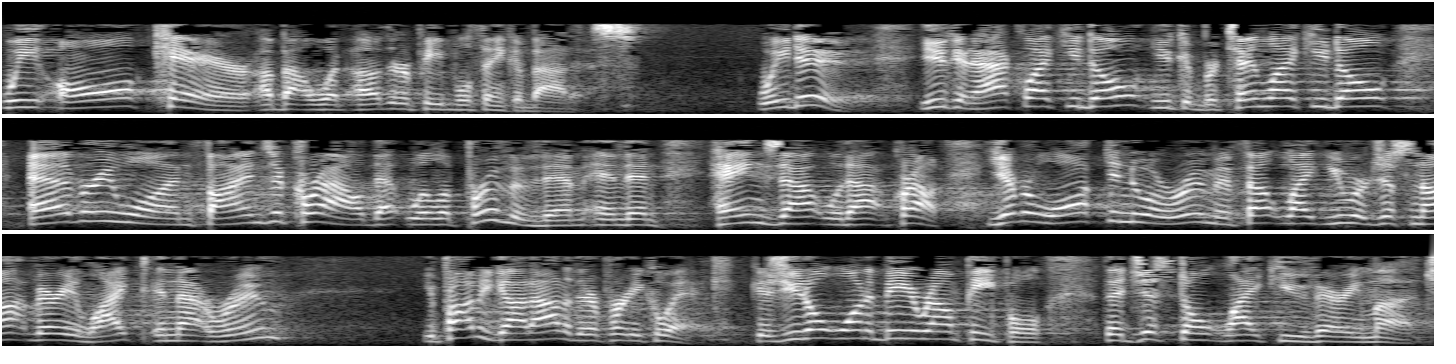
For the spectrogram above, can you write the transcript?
we all care about what other people think about us. We do. You can act like you don't. You can pretend like you don't. Everyone finds a crowd that will approve of them and then hangs out with that crowd. You ever walked into a room and felt like you were just not very liked in that room? You probably got out of there pretty quick because you don't want to be around people that just don't like you very much.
